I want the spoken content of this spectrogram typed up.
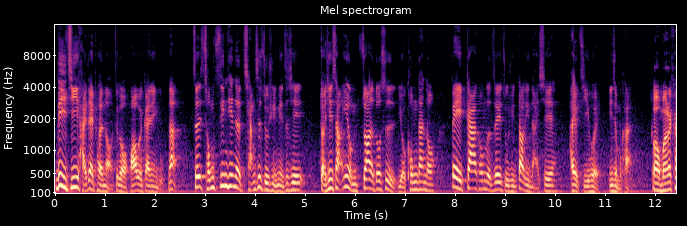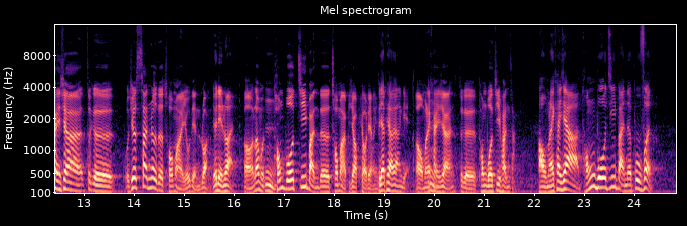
利基还在喷哦。这个华为概念股，那这从今天的强势族群里面，这些短线上，因为我们抓的都是有空单的哦。被嘎空的这些族群到底哪些还有机会？你怎么看？哦，我们来看一下这个，我觉得散热的筹码有点乱，有点乱。哦，那么铜箔基板的筹码比较漂亮一点，比较漂亮一点。哦，我们来看一下这个铜箔基盘厂。好，我们来看一下铜箔基板的部分。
